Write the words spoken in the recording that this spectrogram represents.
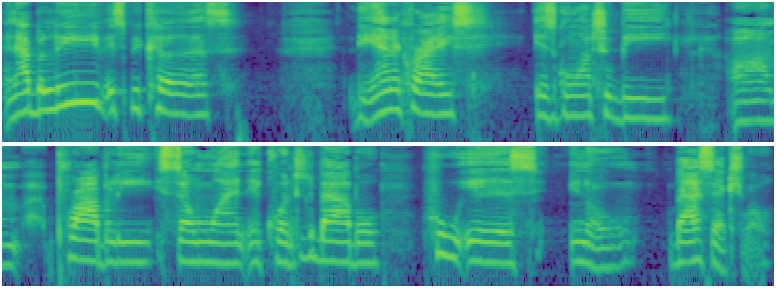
And I believe it's because the antichrist is going to be um, probably someone according to the Bible who is, you know, bisexual.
